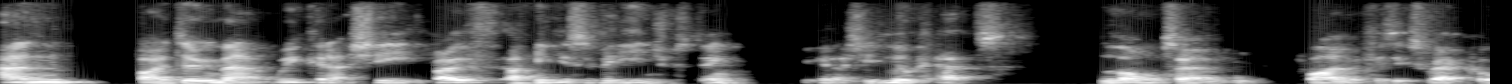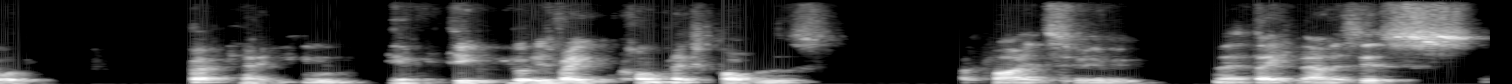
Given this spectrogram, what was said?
And by doing that, we can actually both, I think this is really interesting, we can actually look at long-term climate physics record, but you know, you can, if you've got these very complex problems applied to you know, data analysis,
